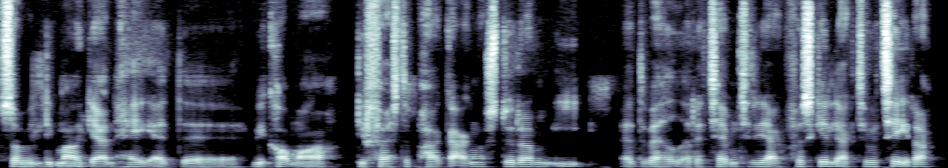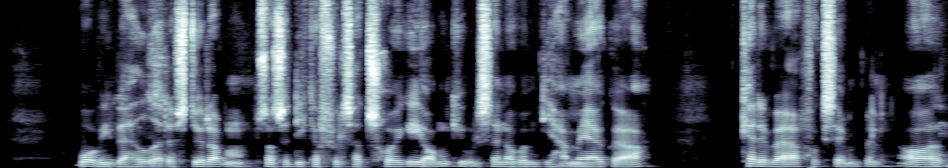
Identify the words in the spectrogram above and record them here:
Så vil de meget gerne have, at øh, vi kommer de første par gange og støtter dem i, at hvad hedder det, tage dem til de forskellige aktiviteter, hvor vi hvad hedder det, støtter dem, sådan så de kan føle sig trygge i omgivelserne, og hvem de har med at gøre. Kan det være for eksempel. Og Ja.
